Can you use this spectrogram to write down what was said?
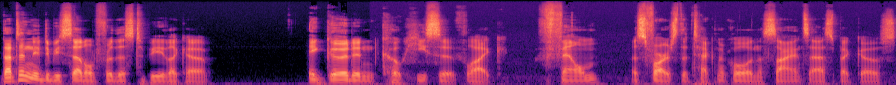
That didn't need to be settled for this to be like a a good and cohesive like film as far as the technical and the science aspect goes.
